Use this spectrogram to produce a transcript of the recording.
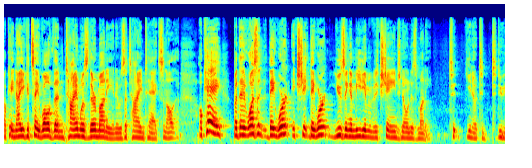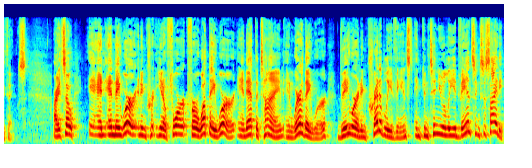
Okay, now you could say, well, then time was their money, and it was a time tax and all. that. Okay, but they wasn't. They weren't exchange. They weren't using a medium of exchange known as money to you know to to do things. All right, so and and they were an you know for for what they were and at the time and where they were they were an incredibly advanced and continually advancing society.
